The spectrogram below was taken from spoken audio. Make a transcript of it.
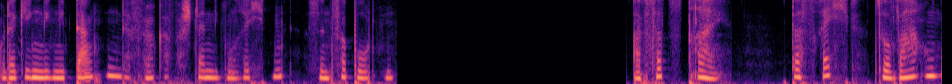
oder gegen den Gedanken der Völkerverständigung richten, sind verboten. Absatz 3 Das Recht zur Wahrung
